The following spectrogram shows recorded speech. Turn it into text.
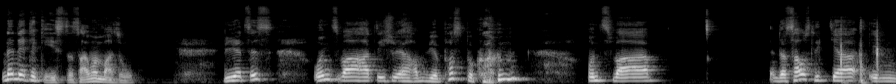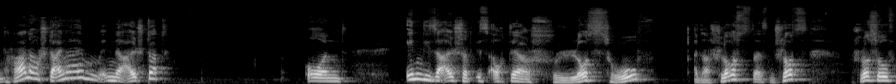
eine nette Geste, sagen wir mal so. Die jetzt ist. Und zwar hatte ich, haben wir Post bekommen. Und zwar, das Haus liegt ja in Hanau-Steinheim in der Altstadt. Und in dieser Altstadt ist auch der Schlosshof. Also das Schloss, da ist ein Schloss, Schlosshof.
